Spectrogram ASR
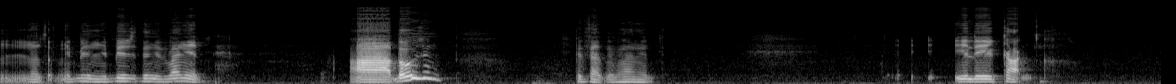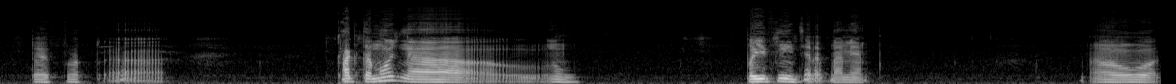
значит, не, не пишет и не звонит. А должен писать и звонит? Или как? То есть вот э, как-то можно э, ну, пояснить этот момент. Вот.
